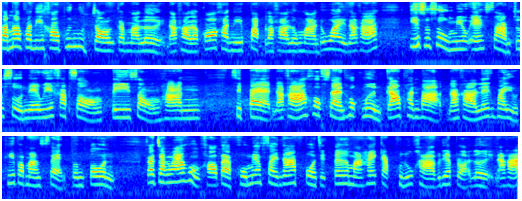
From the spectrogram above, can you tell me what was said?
สำหรับคันนี้เขาเพิ่งหลุดจองกันมาเลยนะคะ แล้วก็คันนี้ปรับราคาลงมาด้วยนะคะ Isuzu m i l X 3.0 Navy ขับ 2 ปี 2018 นะคะ 669,000 บาทนะคะ เลขมาอยู่ที่ประมาณแสนต้นๆ กระจังหน้าของเขาแบบโครเมียมไฟหน้าโปรเจคเตอร์มาให้กับคุณลูกค้าเรียบร้อยเลยนะคะ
